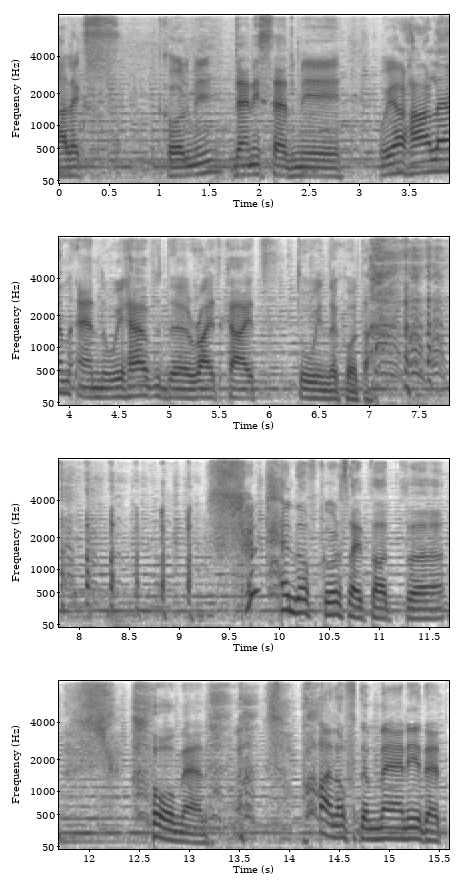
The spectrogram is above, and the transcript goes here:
Alex called me. Then he said me, we are Harlem and we have the right kite to win the KOTA. and of course I thought, uh, oh man, one of the many that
